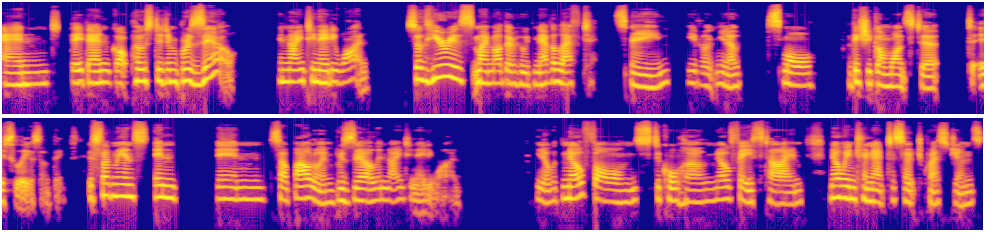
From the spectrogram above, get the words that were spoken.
And they then got posted in Brazil in 1981. So here is my mother who'd never left Spain, even, you know, small. I think she'd gone once to, to Italy or something. Is suddenly in, in, in Sao Paulo in Brazil in 1981. you know, with no phones to call home, no FaceTime, no internet to search questions,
